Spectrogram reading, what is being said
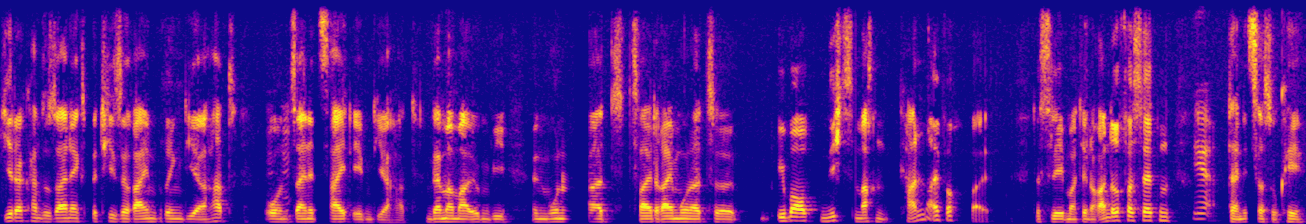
Jeder kann so seine Expertise reinbringen, die er hat und mhm. seine Zeit eben, die er hat. wenn man mal irgendwie einen Monat, zwei, drei Monate überhaupt nichts machen kann, einfach weil das Leben hat ja noch andere Facetten, ja. dann ist das okay.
